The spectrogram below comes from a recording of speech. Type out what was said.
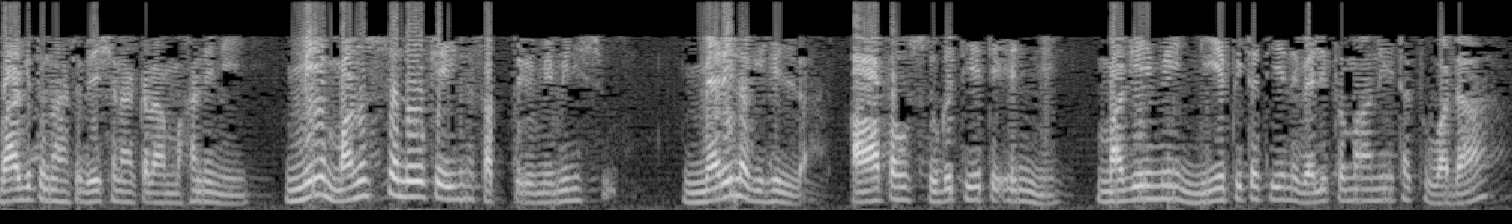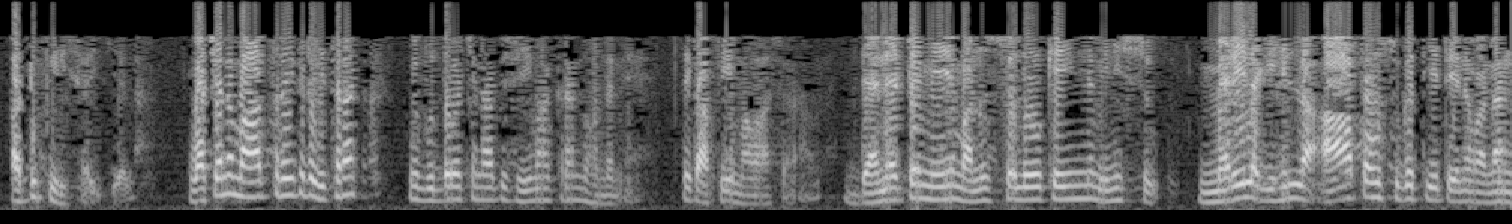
භාග්‍යතුන් වහන්සේ දේශනා කළා මහණෙනි මේ මනුස්ස ලෝකේ ඉන්න සත්වයෝ මේ මිනිස්සු මැරිලා ගිහිල්ලා ආපහු සුගතියට එන්නේ මගේ මේ නියපිට තියෙන වැලි ප්‍රමාණයටත් වඩා අඩු පිරිසයි කියලා. වචන මාත්‍රයකට විතරක් මේ බුද්ධ වචන අපි සීමා කරන්න හොඳ නෑ. ඒක අපේම අවාසනාව. දැනට මේ මනුස්ස ලෝකේ ඉන්න මිනිස්සු මැරිලා ගිහිල්ලා ආපහු සුගතියට එනවා නම්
